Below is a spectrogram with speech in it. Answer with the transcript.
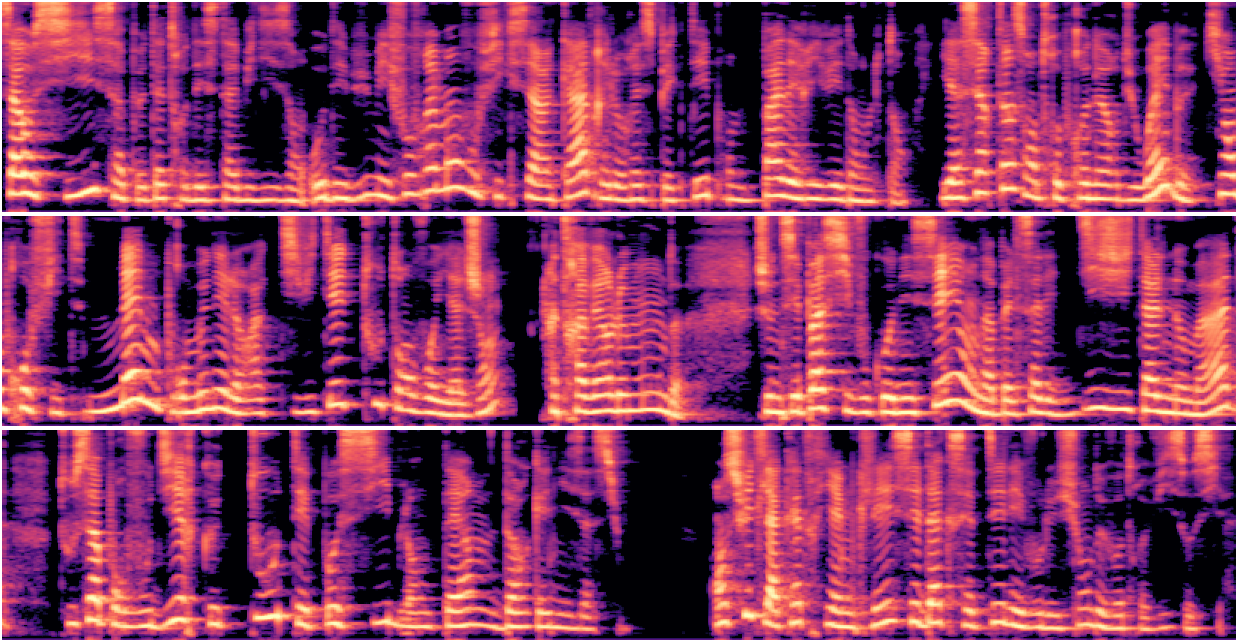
Ça aussi, ça peut être déstabilisant au début, mais il faut vraiment vous fixer un cadre et le respecter pour ne pas dériver dans le temps. Il y a certains entrepreneurs du web qui en profitent même pour mener leur activité tout en voyageant à travers le monde. Je ne sais pas si vous connaissez, on appelle ça les digital nomades, tout ça pour vous dire que tout est possible en termes d'organisation. Ensuite, la quatrième clé, c'est d'accepter l'évolution de votre vie sociale.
